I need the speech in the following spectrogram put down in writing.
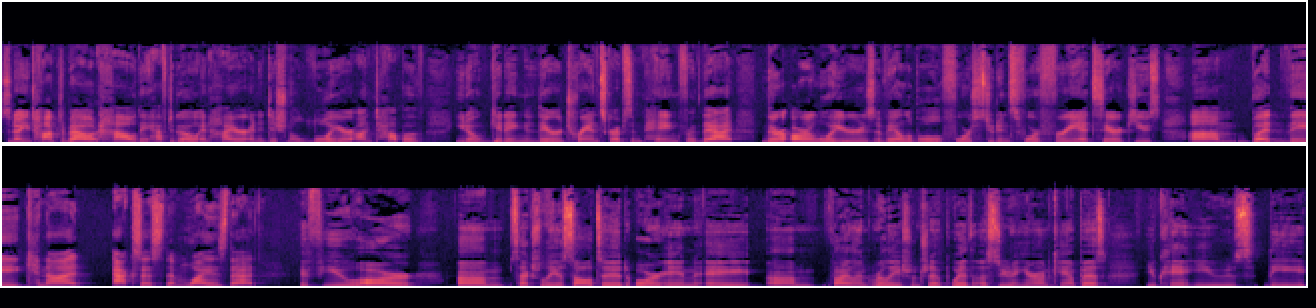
So now you talked about how they have to go and hire an additional lawyer on top of, you know, getting their transcripts and paying for that. There are lawyers available for students for free at Syracuse, um, but they cannot access them. Why is that? If you are um, sexually assaulted or in a um, violent relationship with a student here on campus, you can't use the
